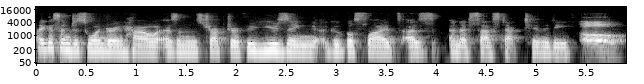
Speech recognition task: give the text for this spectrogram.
I guess I'm just wondering how, as an instructor, if you're using Google Slides as an assessed activity, Oh,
